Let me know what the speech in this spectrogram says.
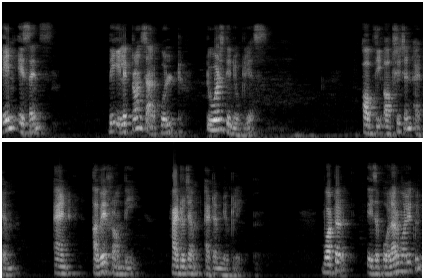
In essence, the electrons are pulled towards the nucleus of the oxygen atom and away from the hydrogen atom nuclei. Water is a polar molecule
